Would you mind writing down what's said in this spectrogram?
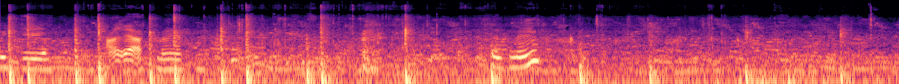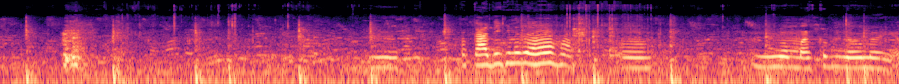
videoyu. Atmayı. Çekmeyi. Hmm. Kardeşimiz de. Hmm. Başka bir yorum öyle.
